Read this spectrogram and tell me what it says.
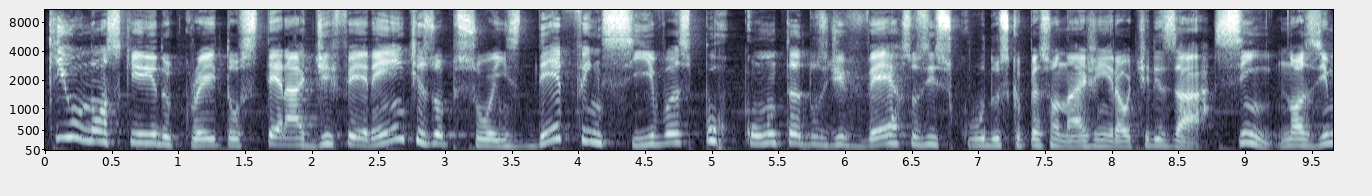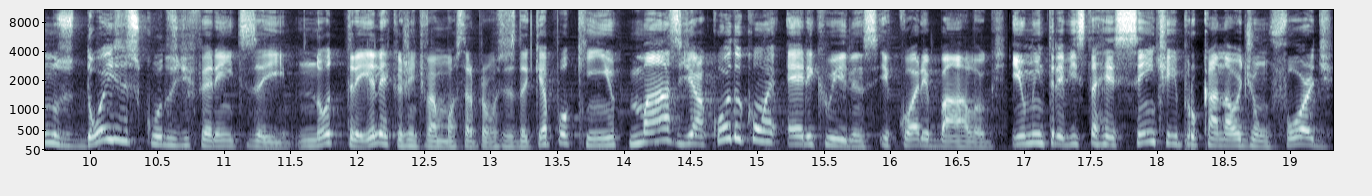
que o nosso querido Kratos terá diferentes opções defensivas por conta dos diversos escudos que o personagem irá utilizar. Sim, nós vimos dois escudos diferentes aí no trailer, que a gente vai mostrar pra vocês daqui a pouquinho, mas de acordo com Eric Williams e Cory Barlog, em uma entrevista recente aí pro canal John Ford,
